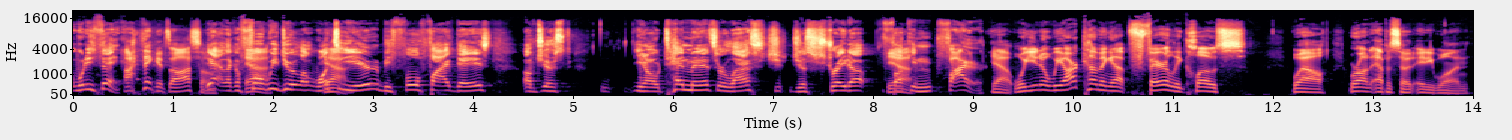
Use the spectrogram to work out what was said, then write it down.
what do you think? I think it's awesome. Yeah, like a full. We do it like once Yeah. a year. It'd be full five days of just you know ten minutes or less, j- just straight up Yeah. fucking fire. Yeah. Well, you know, we are coming up fairly close. Well, we're on episode 81.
